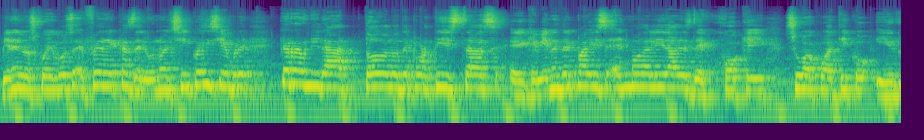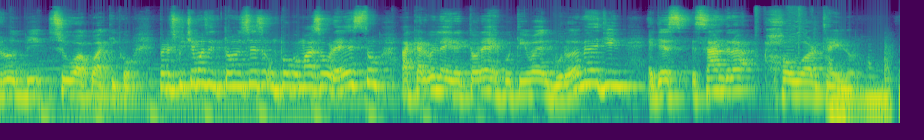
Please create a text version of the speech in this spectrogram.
vienen los Juegos FEDECAS del 1 al 5 de diciembre, que reunirá a todos los deportistas eh, que vienen del país en modalidades de hockey subacuático y rugby subacuático pero escuchemos entonces un poco más sobre esto a cargo de la directora ejecutiva del Buró de Medellín, ella es Sandra Howard Taylor.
